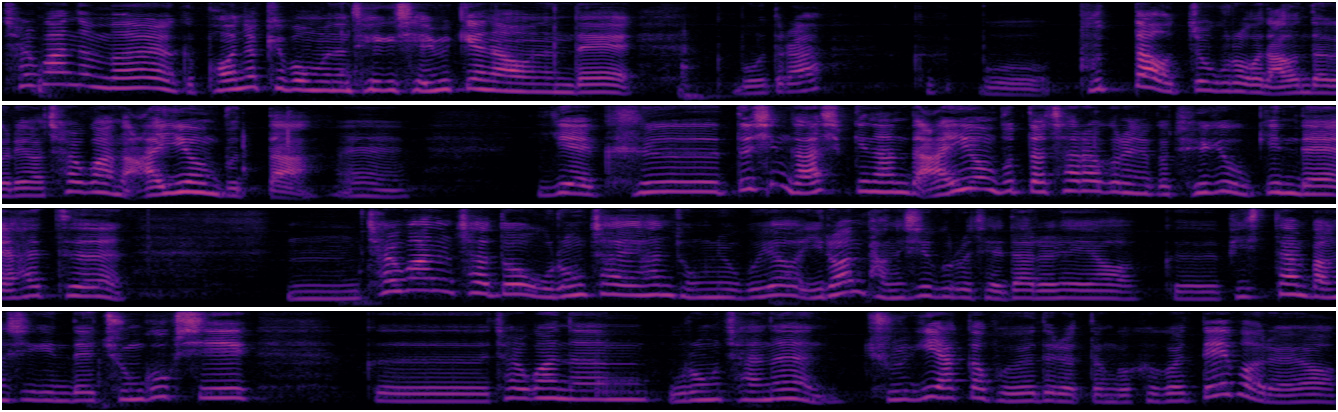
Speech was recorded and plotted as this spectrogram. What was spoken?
철관음을 그 번역해 보면은 되게 재밌게 나오는데 그 뭐더라? 그 뭐 붓다 어쩌고로 나온다 그래요. 철관 Iron Buddha. 예. 이게 그 뜻인가 싶긴 한데 Iron Buddha 차라 그러니까 되게 웃긴데 하여튼 음, 철관음 차도 우롱차의 한 종류고요. 이런 방식으로 제달을 해요. 그 비슷한 방식인데 중국식 그 철관음 우롱차는 줄기 아까 보여드렸던 거 그걸 떼버려요.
